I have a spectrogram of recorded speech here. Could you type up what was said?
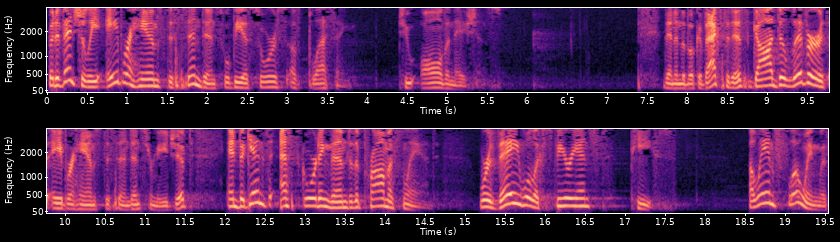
But eventually, Abraham's descendants will be a source of blessing to all the nations. Then in the book of Exodus, God delivers Abraham's descendants from Egypt and begins escorting them to the promised land, where they will experience peace. A land flowing with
